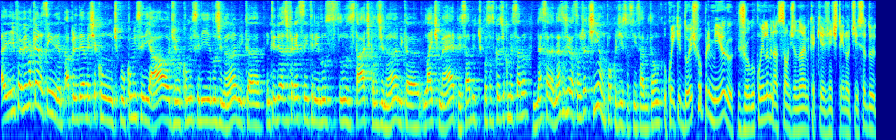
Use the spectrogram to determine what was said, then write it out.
Aí foi bem bacana, assim, aprender a mexer com, tipo, como inserir áudio, como inserir luz dinâmica, entender as diferenças entre luz, luz estática, luz dinâmica, light map, sabe? Tipo, essas coisas já começaram. Nessa, nessa geração já tinha um pouco disso, assim, sabe? Então. O Quake 2 foi o primeiro jogo com iluminação dinâmica que a gente tem notícia, do,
